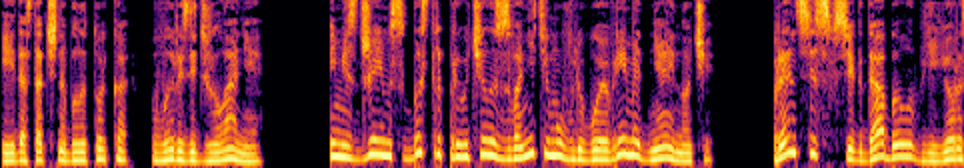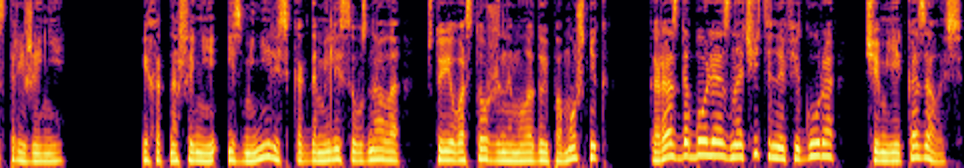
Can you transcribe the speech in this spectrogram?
Ей достаточно было только выразить желание, и мисс Джеймс быстро приучилась звонить ему в любое время дня и ночи. Фрэнсис всегда был в ее распоряжении. Их отношения изменились, когда Мелисса узнала, что ее восторженный молодой помощник гораздо более значительная фигура, чем ей казалось.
